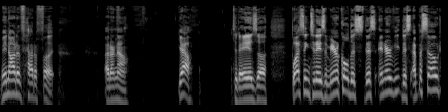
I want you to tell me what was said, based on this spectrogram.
may not have had a foot. I don't know. Yeah, today is a blessing. Today's a miracle. This this interview, this episode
